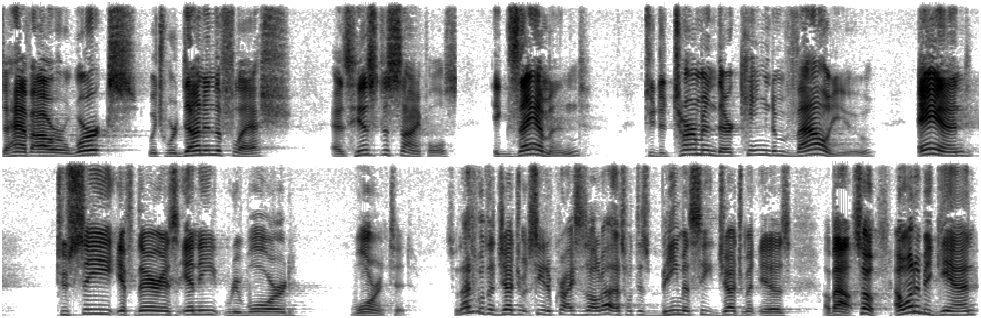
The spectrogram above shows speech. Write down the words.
to have our works, which were done in the flesh, as his disciples, examined to determine their kingdom value and to see if there is any reward warranted. So that's what the judgment seat of Christ is all about. That's what this Bema seat judgment is about. So I want to begin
